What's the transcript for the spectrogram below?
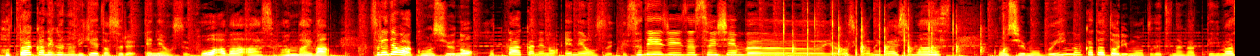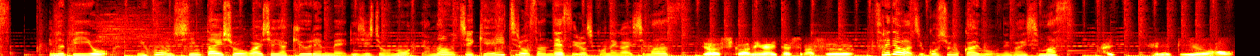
堀田茜がナビゲートするエネオス4 Hour Earth One by One。それでは今週の堀田茜のエネオス SDGs 推進部よろしくお願いします。今週も部員の方とリモートでつながっています。NPO 日本身体障害者野球連盟理事長の山内圭一郎さんです。よろしくお願いします。よろしくお願いいたします。それでは自己紹介をお願いします。NPO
